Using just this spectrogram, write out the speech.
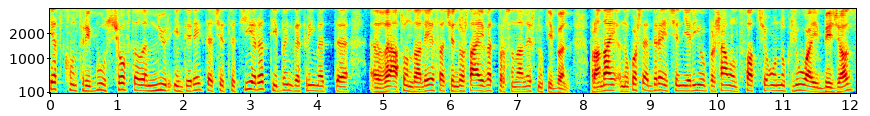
jetë kontribues qoftë edhe në mënyrë indirekte që të tjerët t'i bëjnë veprimet dhe ato ndalesa që ndoshta ai vetë personalisht nuk i bën. Prandaj nuk është e drejtë që njeriu për shembull të thotë që unë nuk luaj bixhoz,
